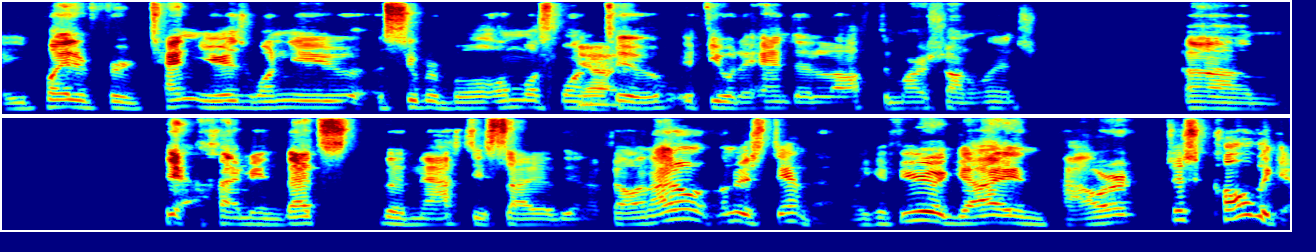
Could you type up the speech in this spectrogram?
You played it for ten years, won you a Super Bowl, almost won Yeah. two. If you would have handed it off to Marshawn Lynch, um, yeah, I mean that's the nasty side of the NFL, and I don't understand that. Like if you're a guy in power, just call the guy.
